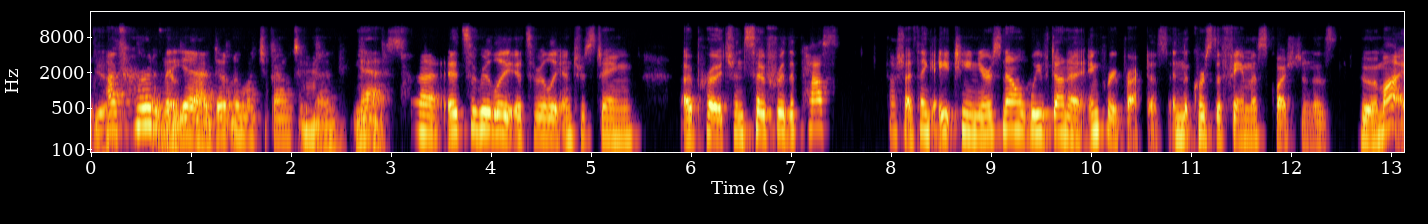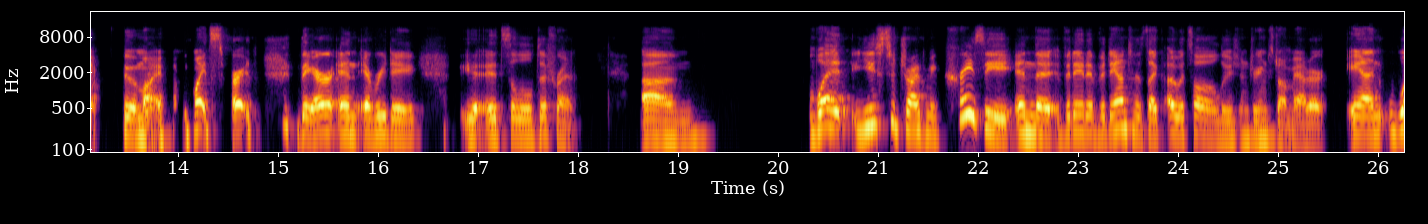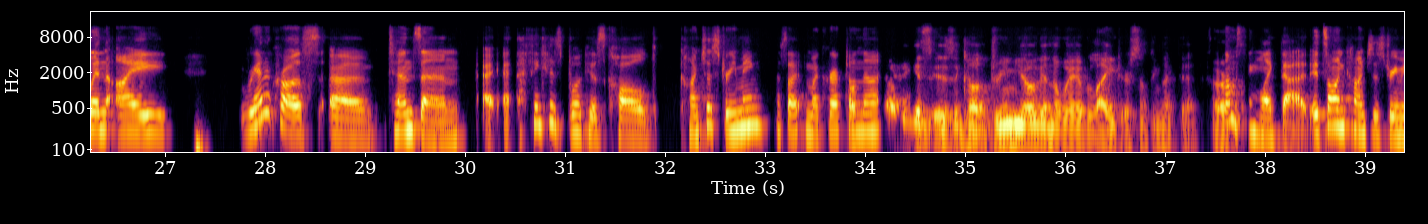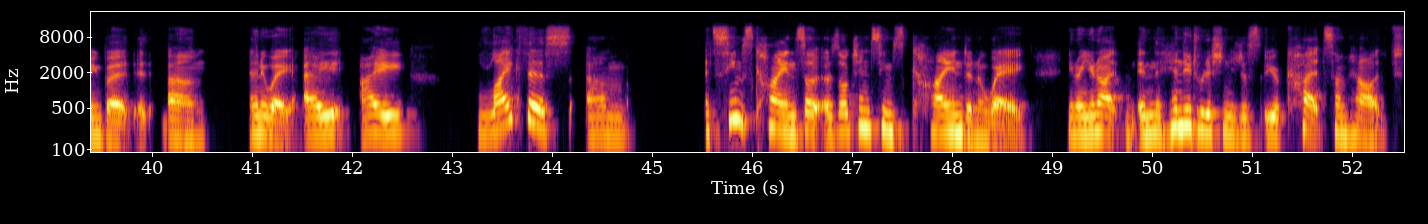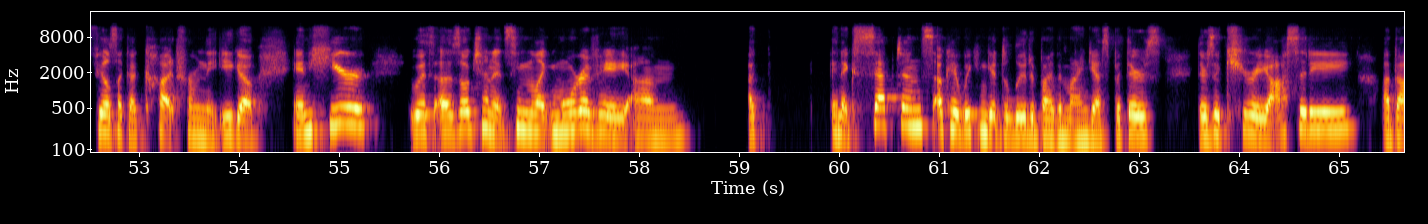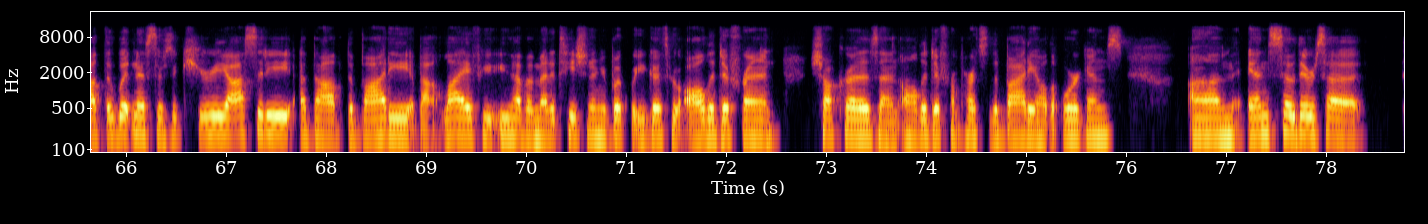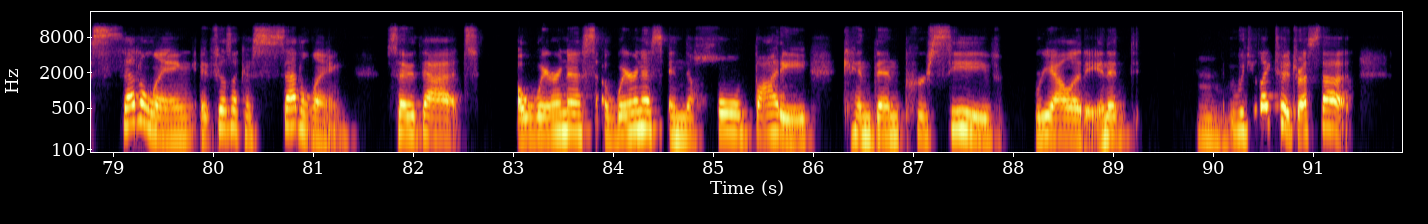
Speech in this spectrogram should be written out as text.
yes. I've heard of it. Yeah, I don't know much about it mm. though. Yes, uh, it's a really it's a really interesting approach. And so for the past, gosh, I think eighteen years now, we've done an inquiry practice, and of course, the famous question is, "Who am I? Who am I?" We might start there, and every day it's a little different. Um, what used to drive me crazy in the Vedanta Vedanta is like, oh, it's all illusion, dreams don't matter. And when I ran across uh, Tenzin, I, I, think his book is called Conscious Dreaming. Is that am I correct on that? I think it's is it called Dream Yoga in the Way of Light or something like that? Or... Something like that. It's on conscious dreaming, but it, um, anyway, I I like this. Um, it seems kind. So Dzogchen seems kind in a way you know you're not in the hindu tradition you just you're cut somehow it feels like a cut from the ego and here with uh, dzogchen it seemed like more of a um a an acceptance okay we can get deluded by the mind yes but there's there's a curiosity about the witness there's a curiosity about the body about life you, you have a meditation in your book where you go through all the different chakras and all the different parts of the body all the organs um, and so there's a settling, it feels like a settling so that awareness, awareness in the whole body can then perceive reality. And it mm. would you like to address that?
